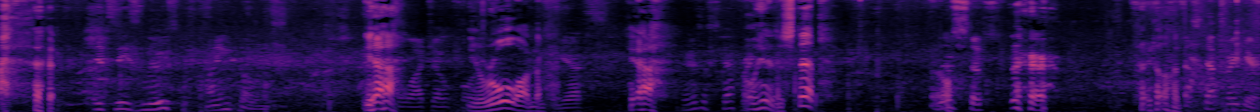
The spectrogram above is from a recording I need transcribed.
it's these loose pine cones Yeah, watch out for. you roll on them. Yes. Yeah. There's a step oh, right Oh, here's a step. there. There's oh. steps there. Right on. Steps right here.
